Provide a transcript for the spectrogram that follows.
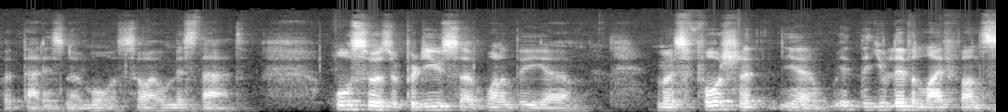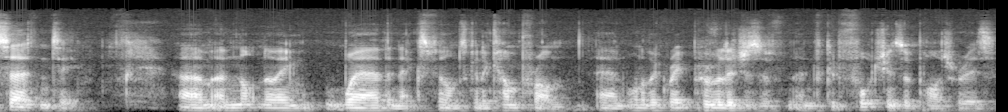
but that is no more, so I'll miss that. Also, as a producer, one of the uh, most fortunate, you know, that you live a life of uncertainty um, and not knowing where the next film is going to come from. And one of the great privileges of, and good fortunes of Potter is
